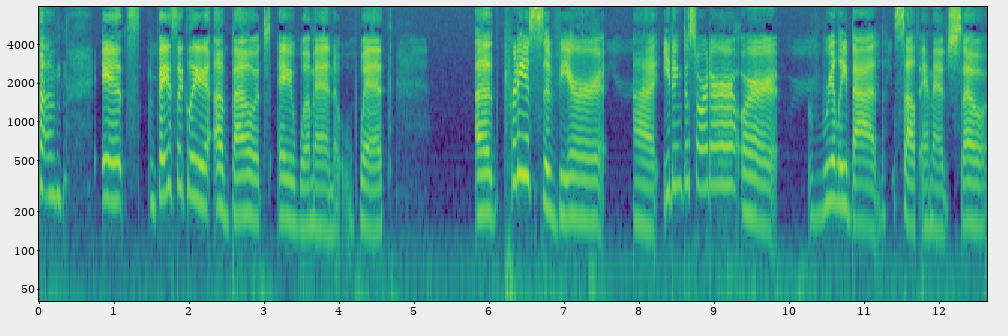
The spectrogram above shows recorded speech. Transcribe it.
Um, it's basically about a woman with a pretty severe uh, eating disorder or really bad self image. So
